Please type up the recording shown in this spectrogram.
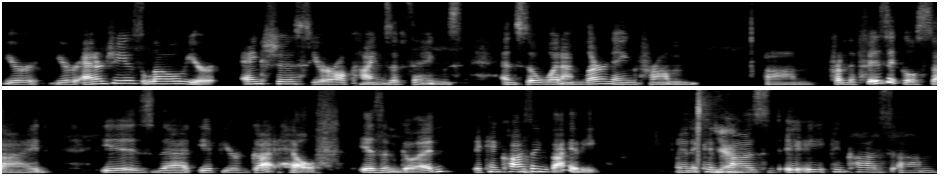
your your energy is low you're anxious you're all kinds of things and so, what I'm learning from um, from the physical side is that if your gut health isn't good, it can cause mm. anxiety, and it can yeah. cause it, it, can cause um,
